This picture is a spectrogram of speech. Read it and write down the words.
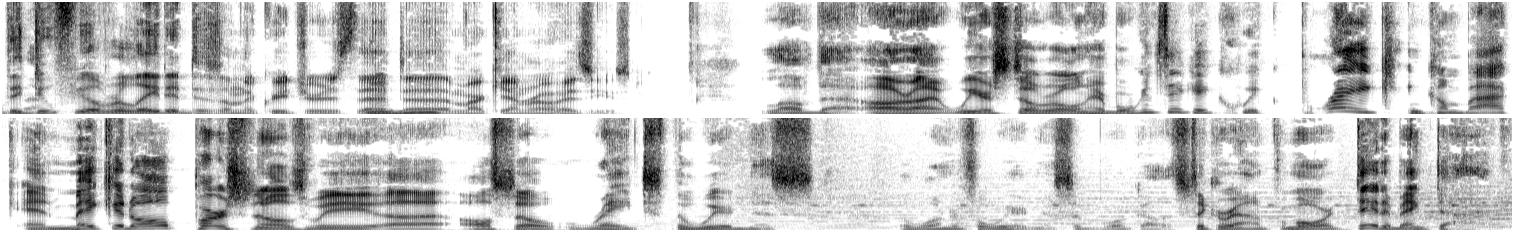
They that. do feel related to some of the creatures that Mhm. uh, Marchion Ro has used. Love that. All right, we are still rolling here, but we're going to take a quick break and come back and make it all personal as we uh, also rate the weirdness, the wonderful weirdness of Borgullet. Stick around for more Databank Dive.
